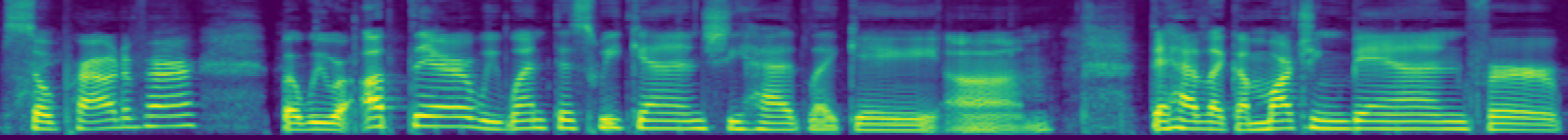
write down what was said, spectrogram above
So proud of her. But we were up there. We went this weekend. She had like a, um, they had like a marching band for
